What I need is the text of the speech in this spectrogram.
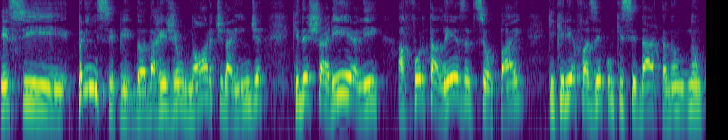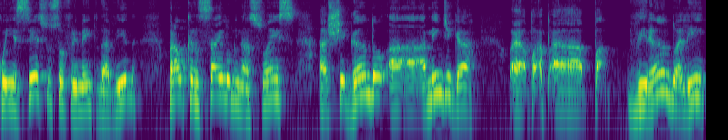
Esse príncipe da, da região norte da Índia, que deixaria ali a fortaleza de seu pai, que queria fazer com que Siddhartha não, não conhecesse o sofrimento da vida, para alcançar iluminações, ah, chegando a, a, a mendigar virando ali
